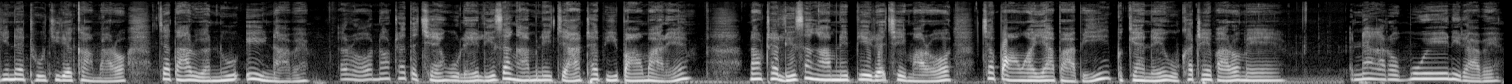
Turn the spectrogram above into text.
ရင်နဲ့ထိုးကြည့်တဲ့အခါမှာတော့ချက်သားတွေကနူးအေးနာပဲ အဲ့တော့နောက်ထပ်တစ်ချမ်းကိုလည်း45မိနစ်ကြာထပ်ပြီးပေါင်းပါတယ်။နောက်ထပ်45မိနစ်ပြည့်တဲ့အချိန်မှာတော့ချက်ပေါင်းကရပါပြီ။ပကံလေးကိုခတ်ထည့်ပါတော့မယ်။အနက်ကတော့မှုေးနေတာပဲ။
